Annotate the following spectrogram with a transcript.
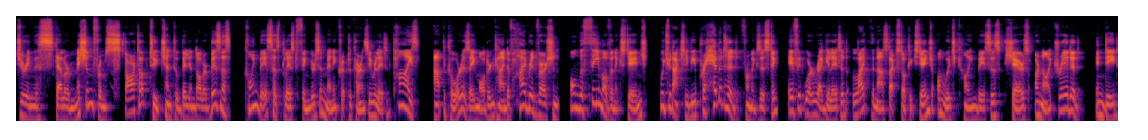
during this stellar mission from startup to $100 billion business, Coinbase has placed fingers in many cryptocurrency related pies. At the core is a modern kind of hybrid version on the theme of an exchange, which would actually be prohibited from existing if it were regulated like the Nasdaq Stock Exchange on which Coinbase's shares are now traded. Indeed,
